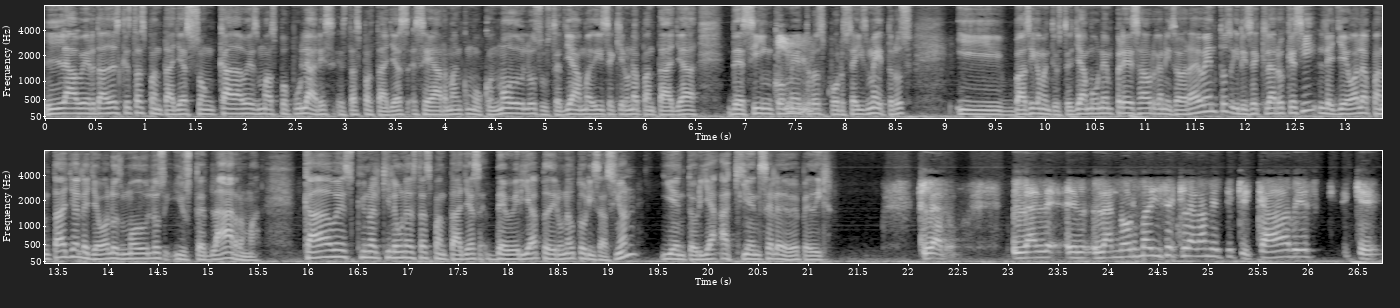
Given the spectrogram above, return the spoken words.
La verdad es que estas pantallas son cada vez más populares. Estas pantallas se arman como con módulos. Usted llama, dice quiere una pantalla de 5 metros por 6 metros y básicamente usted llama a una empresa organizadora de eventos y dice claro que sí, le lleva la pantalla, le lleva los módulos y usted la arma. Cada vez que uno alquila una de estas pantallas debería pedir una autorización y en teoría a quién se le debe pedir. Claro. La, la norma dice claramente que cada vez que,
